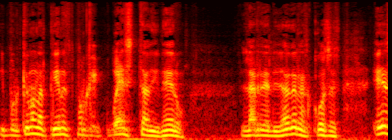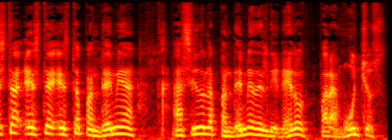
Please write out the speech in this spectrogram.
¿Y por qué no la tienes? Porque cuesta dinero. La realidad de las cosas. Esta, este, esta pandemia ha sido la pandemia del dinero para muchos.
